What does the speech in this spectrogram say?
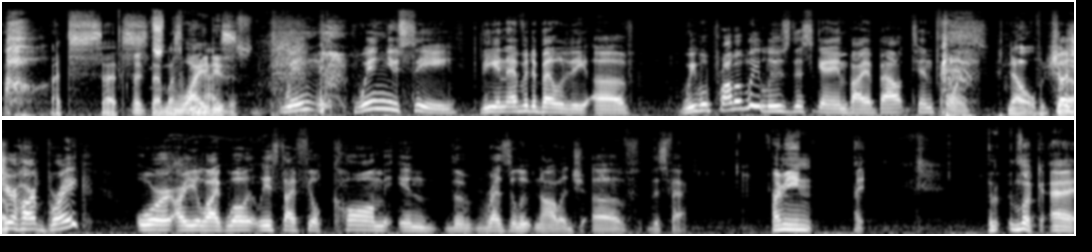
That's that's, That's that must why be I do this. when when you see the inevitability of we will probably lose this game by about 10 points No, shut does up. your heart break or are you like well at least i feel calm in the resolute knowledge of this fact I mean, I, look, uh,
